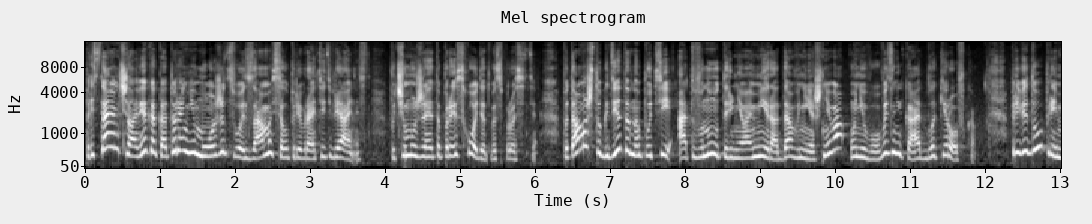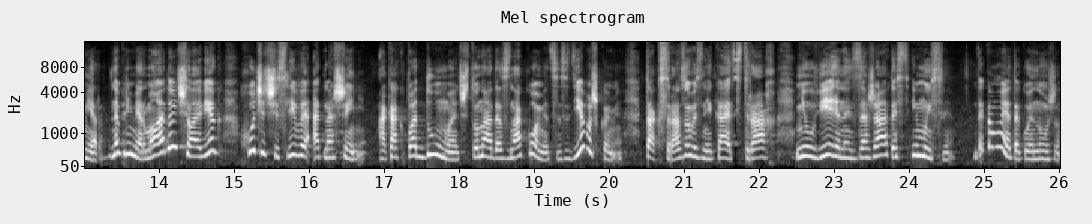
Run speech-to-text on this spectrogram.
Представим человека, который не может свой замысел превратить в реальность. Почему же это происходит, вы спросите? Потому что где-то на пути от внутреннего мира до внешнего у него возникает блокировка. Приведу пример. Например, молодой человек хочет счастливые отношения, а как подумает, что надо знакомиться с девушками, так сразу возникает страх, неуверенность, зажатость и мысли. Да кому я такой нужен?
